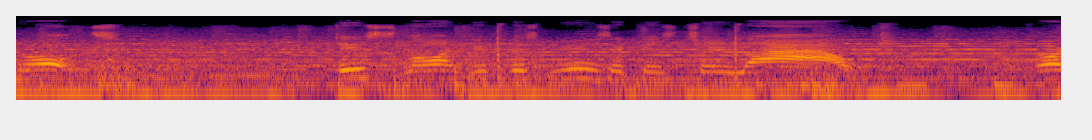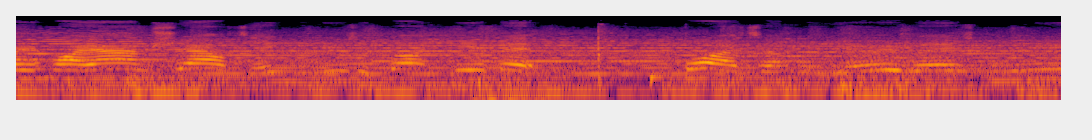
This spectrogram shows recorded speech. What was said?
not dislike if this music is too loud. Sorry if I am shouting, the music might be a bit quieter for you, but it's music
